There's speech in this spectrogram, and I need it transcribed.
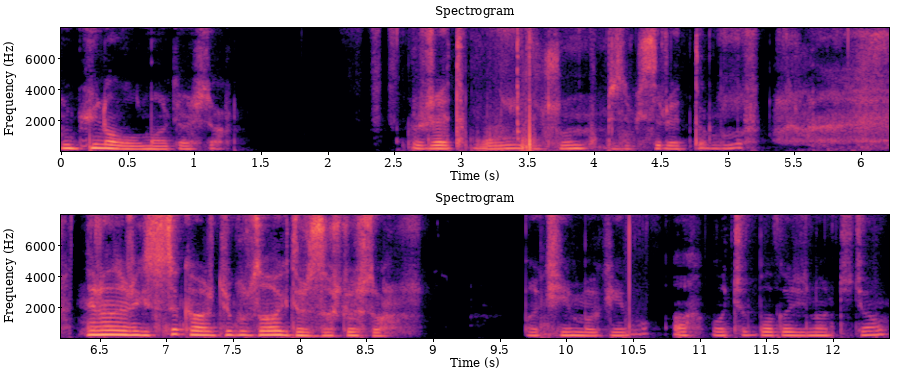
gün alalım arkadaşlar. Red Bull olsun. Bizimkisi Red Bull olur. Nerelere gitsek azıcık uzağa gideriz arkadaşlar. Bakayım bakayım. Ah açıp bagajını açacağım.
